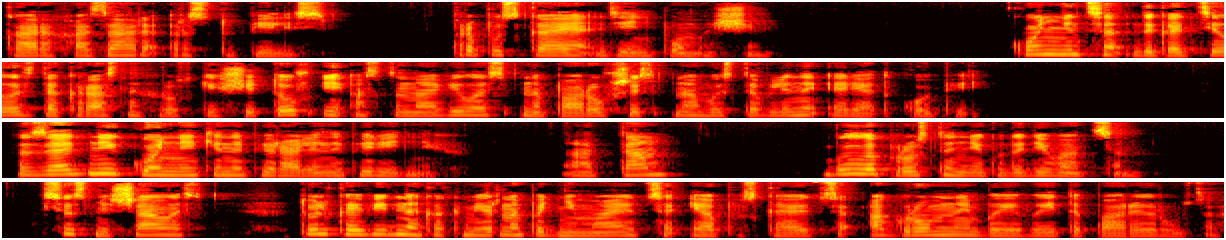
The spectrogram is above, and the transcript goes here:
Карахазары расступились, пропуская день помощи. Конница докатилась до красных русских щитов и остановилась, напоровшись на выставленный ряд копий. Задние конники напирали на передних, а там было просто некуда деваться. Все смешалось, только видно, как мирно поднимаются и опускаются огромные боевые топоры русов,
